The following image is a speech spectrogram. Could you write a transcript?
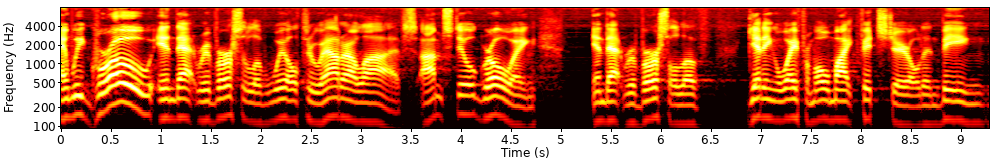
And we grow in that reversal of will throughout our lives. I'm still growing in that reversal of getting away from old Mike Fitzgerald and being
